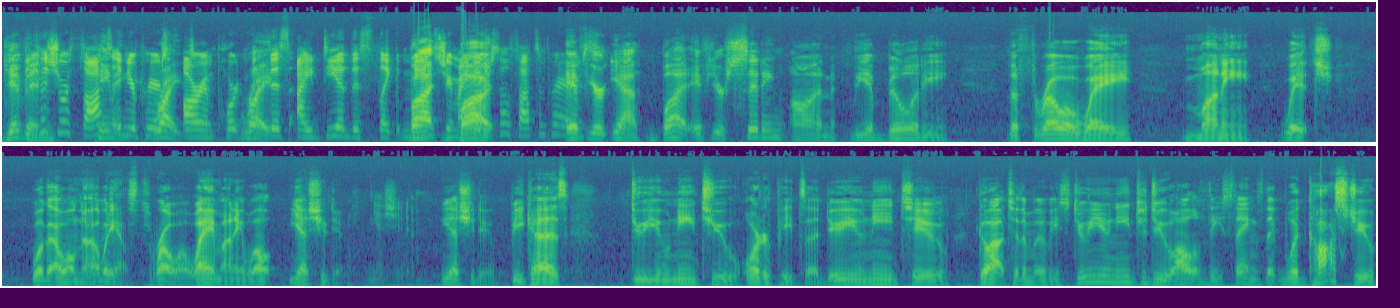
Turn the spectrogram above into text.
given Because your thoughts payment- and your prayers right, are important. right. But this idea, this like But- mainstream but idea, just, oh, thoughts and prayers. if you're yeah but if you're sitting on the ability the throwaway money which well go well nobody has throwaway money. Well yes you do. Yes, you do. yes you do. Because do you need to order pizza? Do you need to go out to the movies? Do you need to do all of these things that would cost you?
